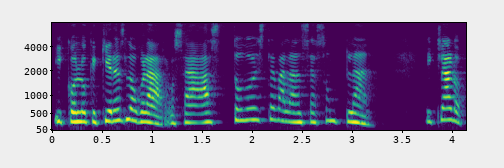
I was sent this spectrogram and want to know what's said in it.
y con lo que quieres lograr. O sea, haz todo este balance, haz un plan. Y claro,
